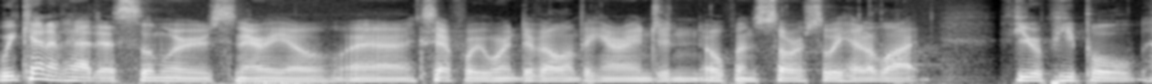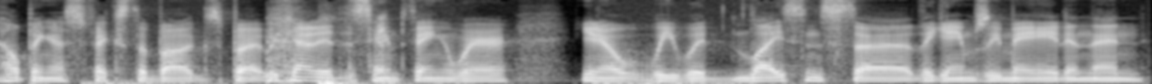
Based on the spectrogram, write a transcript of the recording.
We kind of had a similar scenario, uh, except for we weren't developing our engine open source, so we had a lot fewer people helping us fix the bugs. But we kind of did the same thing where you know we would license uh, the games we made and then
